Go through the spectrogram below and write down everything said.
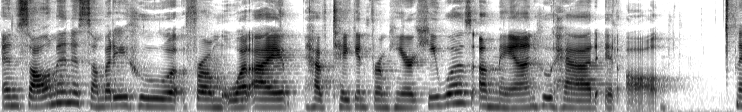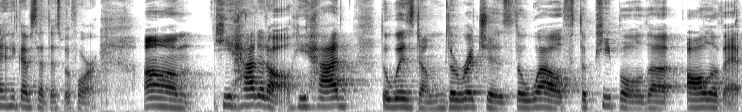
and Solomon is somebody who, from what I have taken from here, he was a man who had it all. And I think I've said this before. Um, he had it all. He had the wisdom, the riches, the wealth, the people, the all of it.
